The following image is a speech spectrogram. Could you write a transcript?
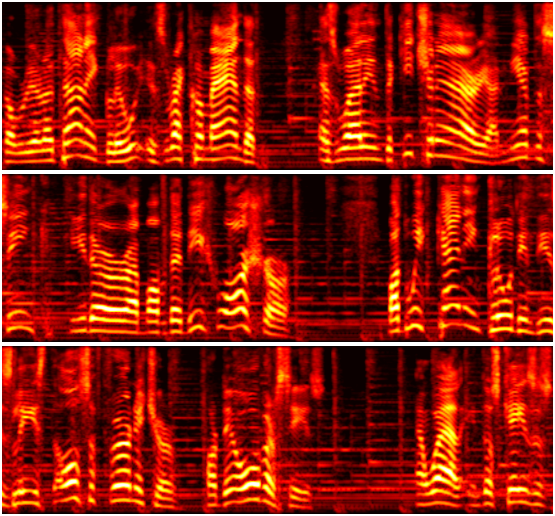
the polyurethane glue is recommended as well in the kitchen area, near the sink, either above the dishwasher. But we can include in this list also furniture for the overseas. And well, in those cases,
